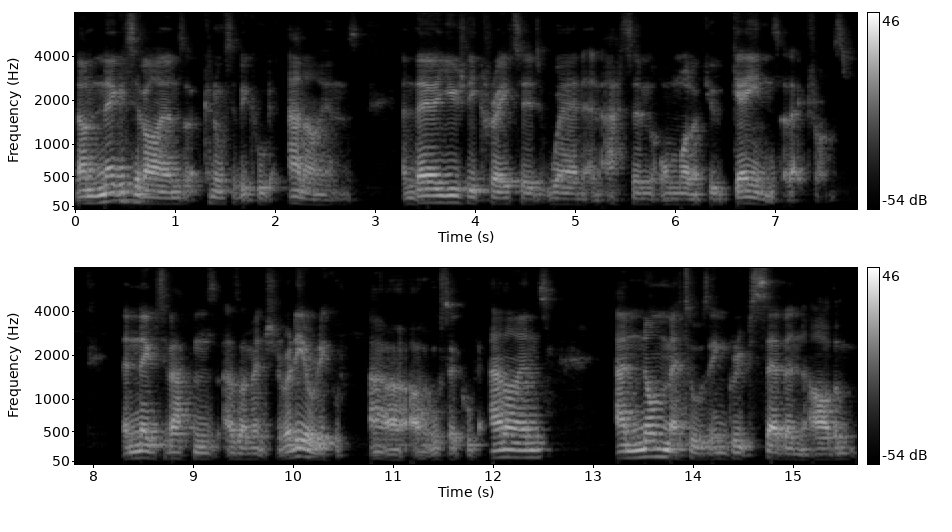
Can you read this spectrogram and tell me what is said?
Now, negative ions can also be called anions, and they are usually created when an atom or molecule gains electrons. And negative atoms, as I mentioned already, already called, uh, are also called anions, and non-metals in group seven are the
